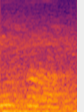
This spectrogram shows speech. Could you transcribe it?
beautiful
